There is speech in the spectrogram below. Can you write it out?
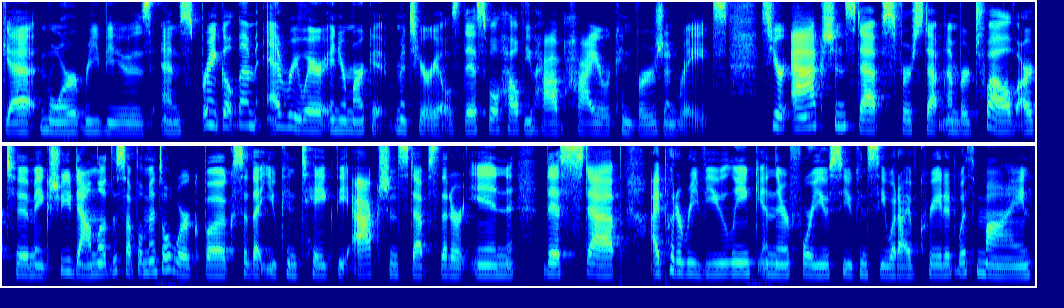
get more reviews and sprinkle them everywhere in your market materials. This will help you have higher conversion rates. So, your action steps for step number 12 are to make sure you download the supplemental workbook so that you can take the action steps that are in this step. I put a review link in there for you so you can see what I've created with mine.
